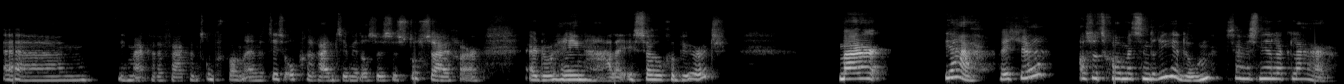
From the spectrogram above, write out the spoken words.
Um, die maken er vaak een troep van en het is opgeruimd inmiddels. Dus de stofzuiger er doorheen halen is zo gebeurd. Maar ja, weet je, als we het gewoon met z'n drieën doen, zijn we sneller klaar.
